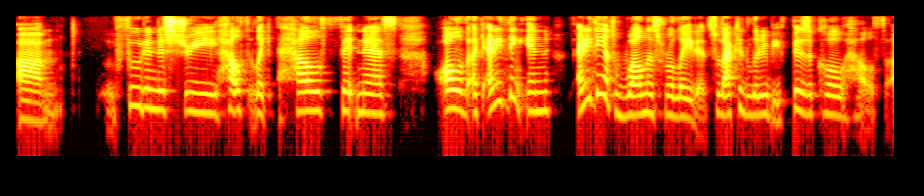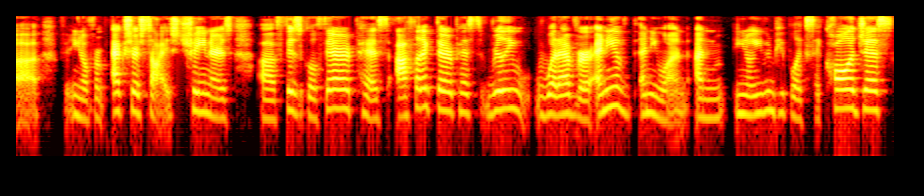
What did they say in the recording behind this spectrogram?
um, food industry, health, like health, fitness, all of like anything in anything that's wellness related. So that could literally be physical health uh, you know from exercise trainers uh, physical therapists athletic therapists really whatever any of anyone. And you know even people like psychologists.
